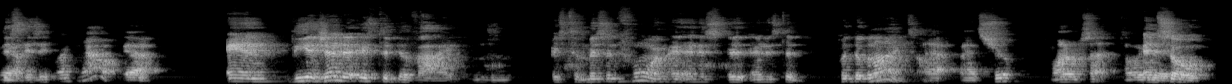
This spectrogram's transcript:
this Yeah. is it right now. Yeah. And the agenda is to divide, Mhm. is to misinform, and, and it's and it's to put the blinds on. Yeah, that's true. One hundred percent. And so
